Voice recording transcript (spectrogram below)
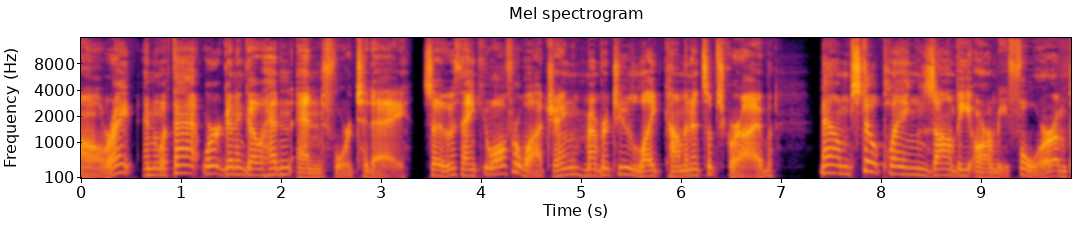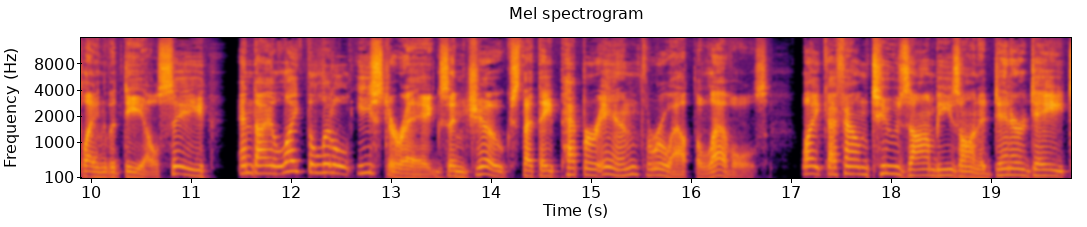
Alright, and with that, we're going to go ahead and end for today. So thank you all for watching, remember to like, comment, and subscribe. Now, I'm still playing Zombie Army 4, I'm playing the DLC, and I like the little Easter eggs and jokes that they pepper in throughout the levels. Like, I found two zombies on a dinner date,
